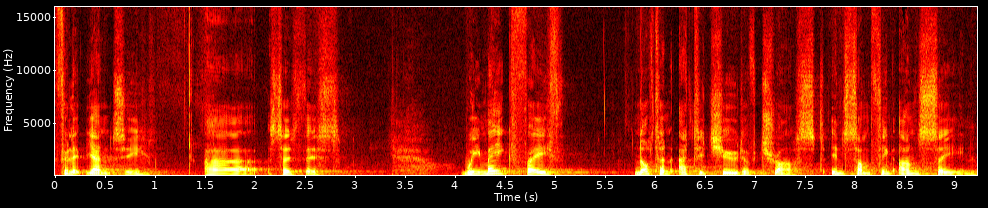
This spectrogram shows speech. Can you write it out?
Philip Yancey uh, says this We make faith not an attitude of trust in something unseen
